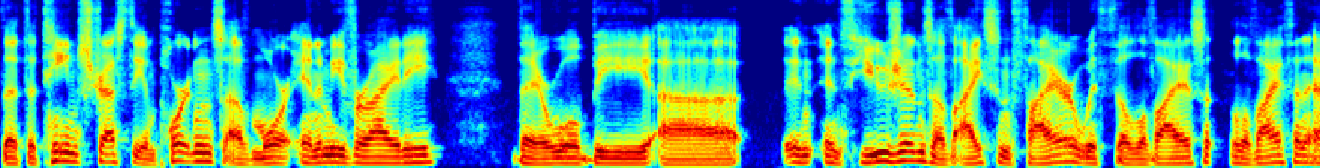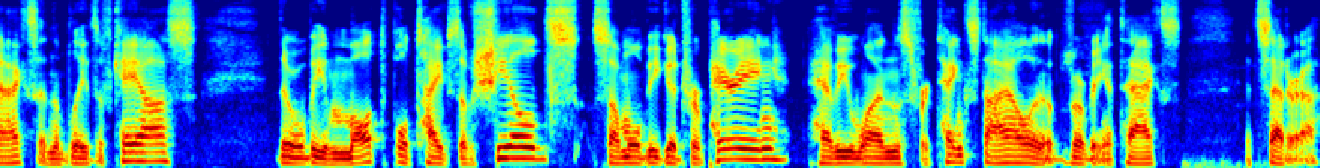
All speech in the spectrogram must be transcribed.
that the team stressed the importance of more enemy variety there will be uh in, infusions of ice and fire with the Leviathan, Leviathan axe and the blades of chaos. There will be multiple types of shields. Some will be good for parrying, heavy ones for tank style and absorbing attacks, etc.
